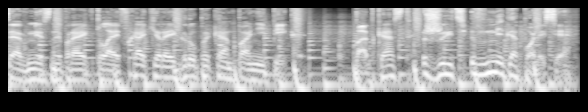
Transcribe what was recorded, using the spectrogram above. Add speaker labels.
Speaker 1: Совместный проект лайфхакера и группы компаний «Пик». Подкаст «Жить в мегаполисе».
